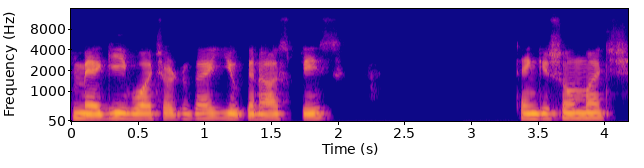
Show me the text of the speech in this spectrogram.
Magi Watch Order Guide, you can ask please. Thank you so much.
